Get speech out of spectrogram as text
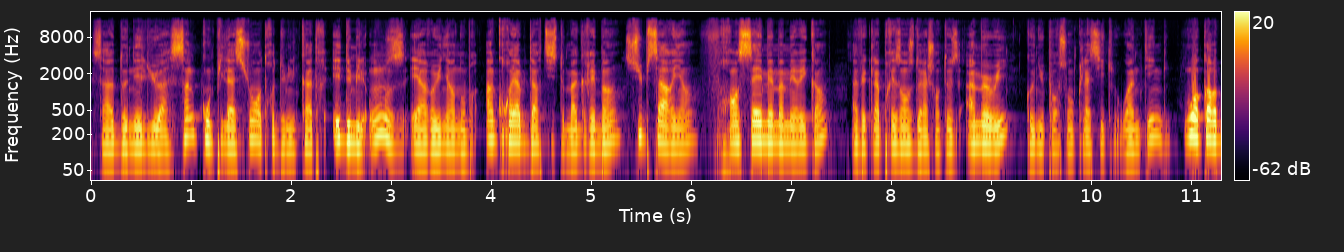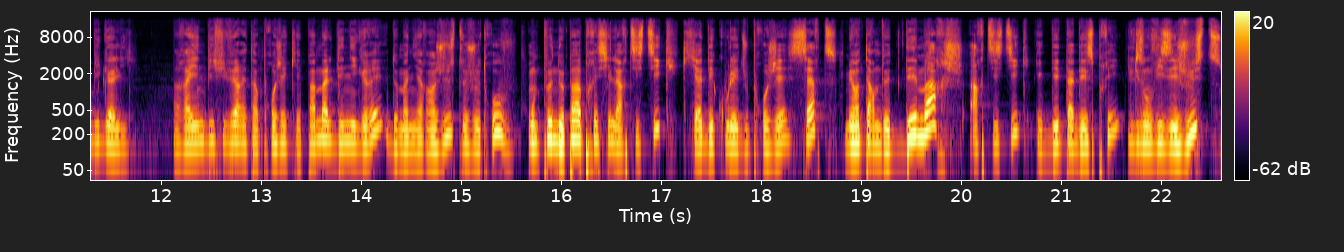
Ça a donné lieu à 5 compilations entre 2004 et 2011 et a réuni un nombre incroyable d'artistes maghrébins, subsahariens, français et même américains, avec la présence de la chanteuse Amory, connue pour son classique One Thing, ou encore Bigali. Ryan B. Fever est un projet qui est pas mal dénigré, de manière injuste, je trouve. On peut ne pas apprécier l'artistique qui a découlé du projet, certes, mais en termes de démarche artistique et d'état d'esprit, ils ont visé juste,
